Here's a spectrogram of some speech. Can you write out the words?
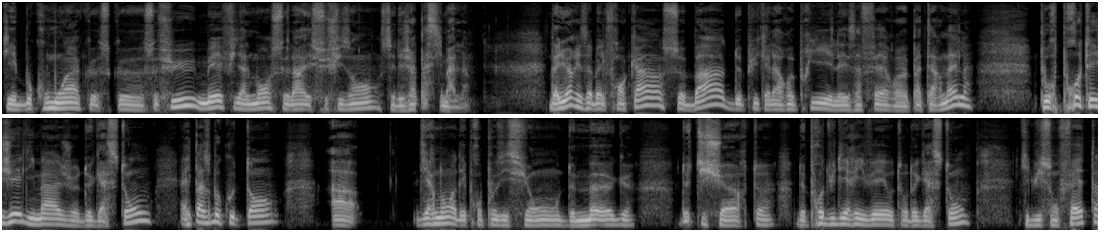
qui est beaucoup moins que ce que ce fut, mais finalement cela est suffisant, c'est déjà pas si mal. D'ailleurs, Isabelle Franquin se bat, depuis qu'elle a repris les affaires paternelles, pour protéger l'image de Gaston. Elle passe beaucoup de temps à dire non à des propositions de mugs, de t-shirts, de produits dérivés autour de Gaston qui lui sont faites,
